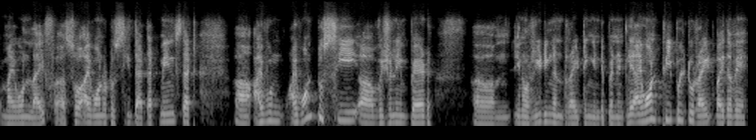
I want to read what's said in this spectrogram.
my own life. Uh, so I wanted to see that. That means that uh, I want I want to see uh, visually impaired, um, you know, reading and writing independently. I want people to write, by the way,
